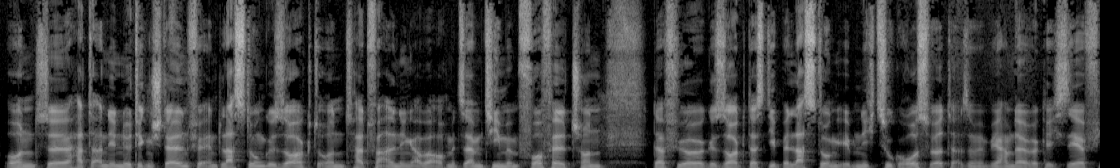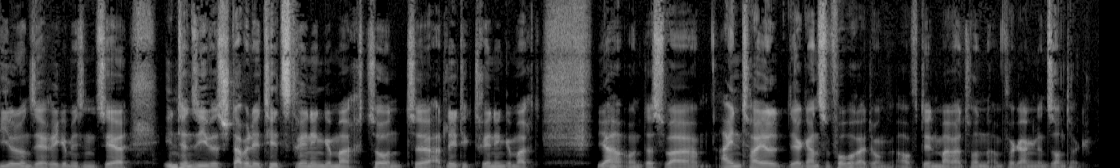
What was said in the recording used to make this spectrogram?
und äh, hat an den nötigen Stellen für Entlastung gesorgt und hat vor allen Dingen aber auch mit seinem Team im Vorfeld schon dafür gesorgt, dass die Belastung eben nicht zu groß wird. Also wir haben da wirklich sehr viel und sehr regelmäßig und sehr intensives Stabilitätstraining gemacht und äh, Athletiktraining gemacht. Ja, und das war ein Teil der ganzen Vorbereitung auf den Marathon am vergangenen Sonntag.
